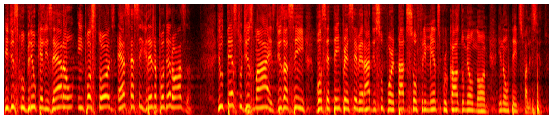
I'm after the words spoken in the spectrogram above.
E descobriu que eles eram impostores. Essa é essa igreja poderosa. E o texto diz mais: diz assim: Você tem perseverado e suportado sofrimentos por causa do meu nome, e não tem desfalecido.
